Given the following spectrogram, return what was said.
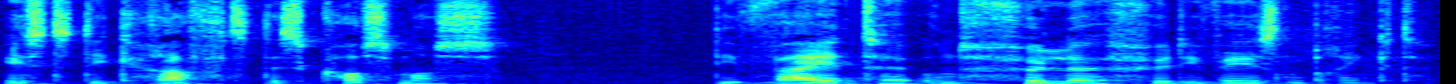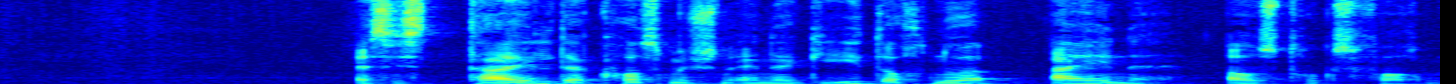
ist die Kraft des Kosmos, die Weite und Fülle für die Wesen bringt. Es ist Teil der kosmischen Energie, doch nur eine Ausdrucksform.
